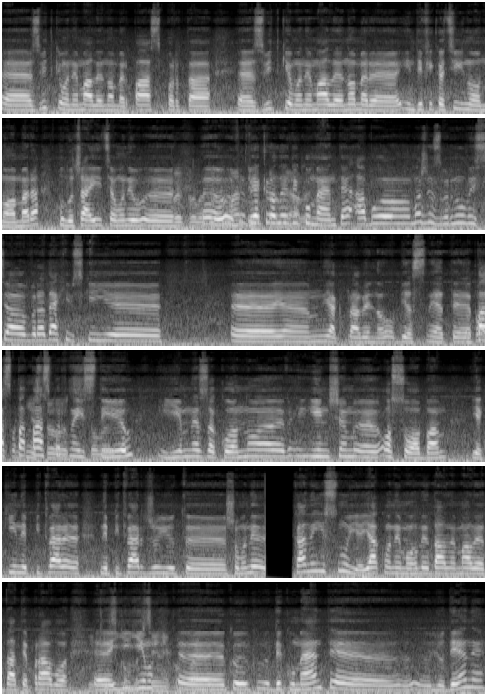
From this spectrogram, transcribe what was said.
Е, Звідки вони мали номер паспорта, е, звідки вони мали номер е, ідентифікаційного номера. Получається, вони е, Викрали е, документи і викрали оформляли. документи, або може звернулися в Радехівський. е, е, Як правильно об'яснити, паспортний, паспортний стил їм незаконно е, іншим е, особам, які не підтверджують, е, що вони Яка не існує. Як вони могли дали мали дати право е, їм е, ку- ку- документи е, людини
